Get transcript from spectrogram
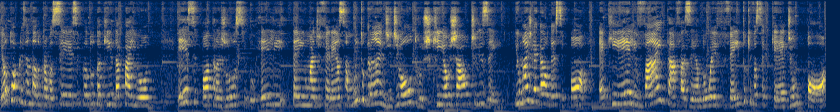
Eu tô apresentando para você esse produto aqui da Paiô. Esse pó translúcido, ele tem uma diferença muito grande de outros que eu já utilizei. E o mais legal desse pó é que ele vai estar tá fazendo o efeito que você quer de um pó,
